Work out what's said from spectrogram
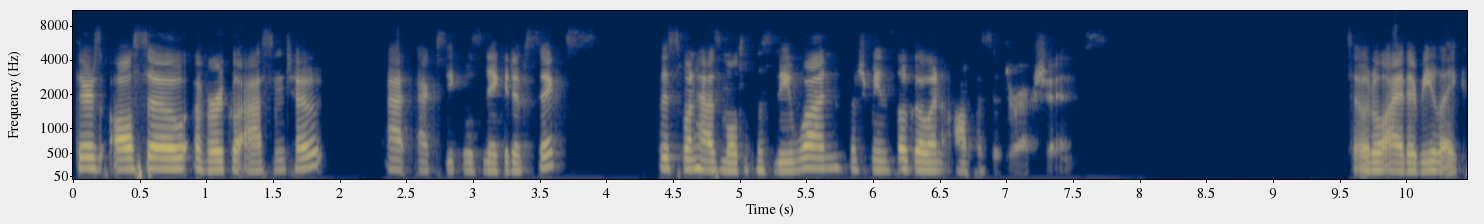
There's also a vertical asymptote at x equals negative 6. This one has multiplicity 1, which means they'll go in opposite directions. So it'll either be like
